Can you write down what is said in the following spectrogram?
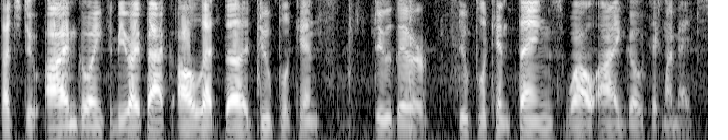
That's do. I'm going to be right back. I'll let the duplicants do their duplicant things while I go take my meds.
